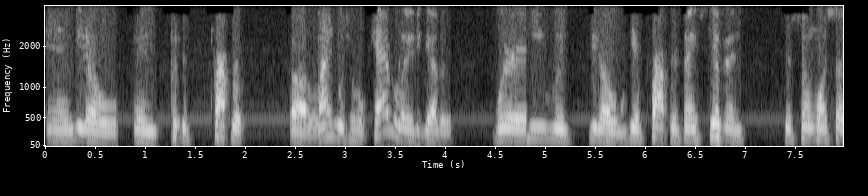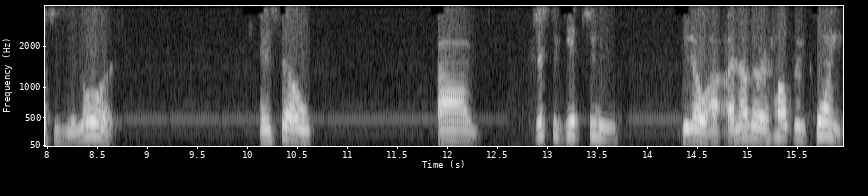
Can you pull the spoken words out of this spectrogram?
and you know, and put the proper uh, language and vocabulary together where he would, you know, give proper thanksgiving to someone such as the Lord. And so, um, just to get to you know, another helping point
